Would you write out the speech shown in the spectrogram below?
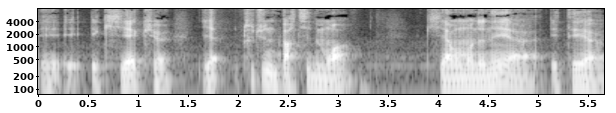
et, et, qui est qu'il y a toute une partie de moi qui à un moment donné euh, était euh,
